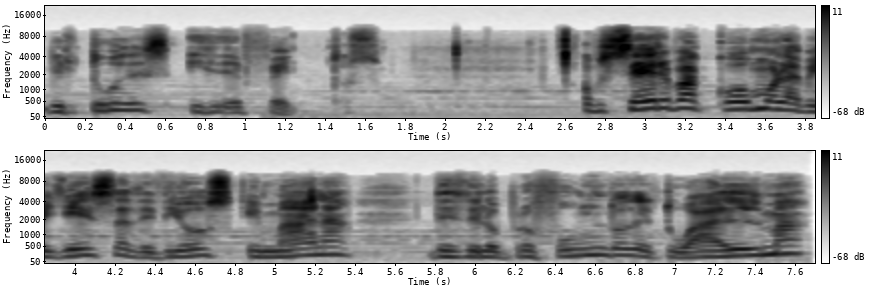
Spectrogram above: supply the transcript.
virtudes y defectos. Observa cómo la belleza de Dios emana desde lo profundo de tu alma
